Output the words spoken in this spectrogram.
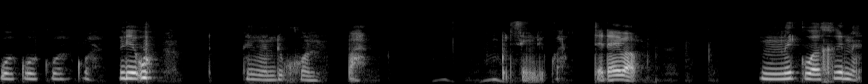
กลัวกลัวกลัวกลัวเร็วถ้างั้นทุกคนไปะปิดเสียงดีกว่า จะได้แบบ ไม่กลัวขึ้นอะ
